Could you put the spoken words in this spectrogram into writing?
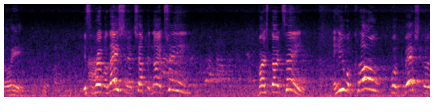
Go ahead. It's Revelation chapter 19, verse 13. And he was clothed with vesture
